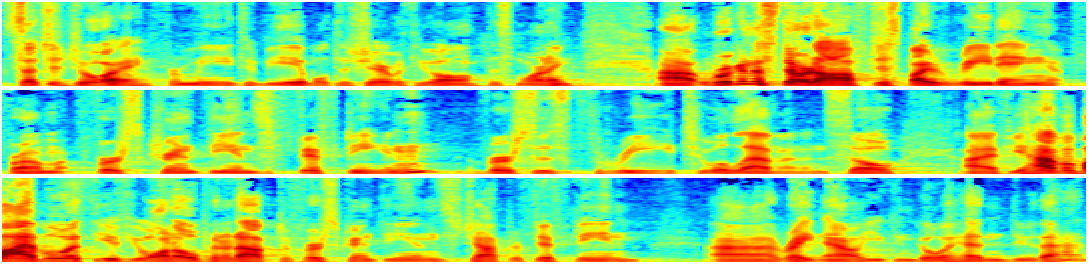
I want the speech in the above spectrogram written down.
such a joy for me to be able to share with you all this morning. Uh, we're going to start off just by reading from 1 Corinthians 15, verses 3 to 11. And so, uh, if you have a Bible with you, if you want to open it up to 1 Corinthians chapter 15, uh, right now, you can go ahead and do that.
